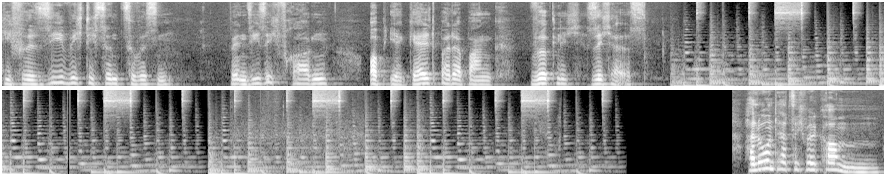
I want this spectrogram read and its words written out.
die für Sie wichtig sind zu wissen, wenn Sie sich fragen, ob Ihr Geld bei der Bank wirklich sicher ist. Hallo und herzlich willkommen.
